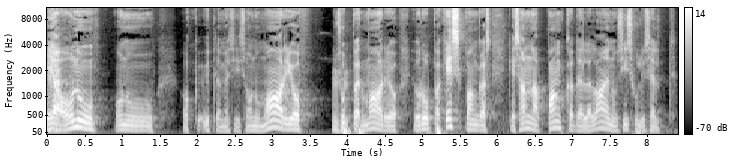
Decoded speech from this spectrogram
hea onu onu, ütleme siis onu Mario mm, -hmm. Super Mario Euroopa Keskpangas, kes annab pankadele laenu sisuliselt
